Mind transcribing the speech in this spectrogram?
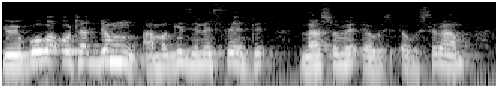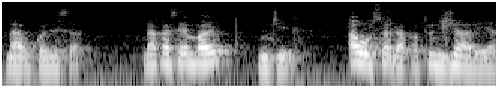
yoyo goba otaddemu amagezi ne sente nasome obus- obusiraamu nabukozesa. Nakasembayo nti awu sadakatun jariya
